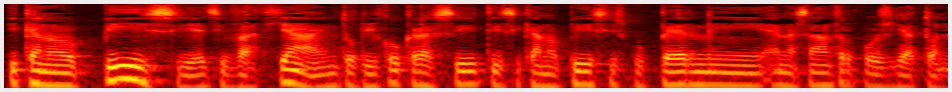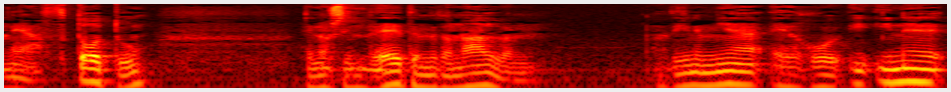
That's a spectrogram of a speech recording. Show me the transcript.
ικανοποίηση, έτσι βαθιά, είναι το γλυκό κρασί της ικανοποίησης που παίρνει ένας άνθρωπος για τον εαυτό του ενώ συνδέεται με τον άλλον. Δηλαδή είναι, μια εγω... είναι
